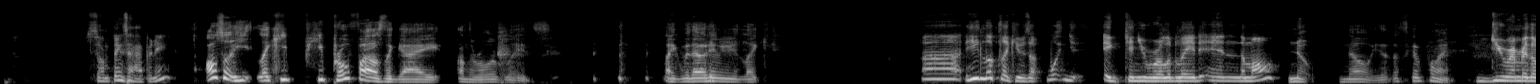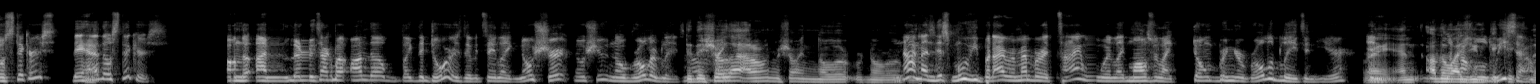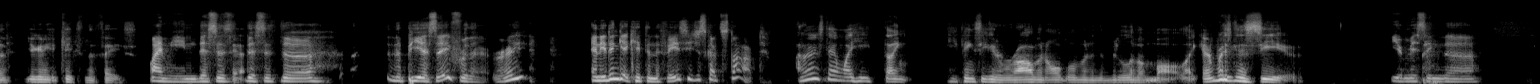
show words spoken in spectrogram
something's happening. Also, he like he he profiles the guy on the rollerblades, like without him even like Uh, he looked like he was up. What? eh, Can you rollerblade in the mall? No. no. Yeah, that's a good point. Do you remember those stickers? They Yeah. had those stickers on the. I'm literally talking about on the like the doors. They would say like no shirt, no shoe, no rollerblades. Did they show that? I don't remember showing no no rollerblades. Not in this movie, but I remember a time where like malls were like, "Don't bring your rollerblades in here." Right, and look otherwise you get kicked in the, you're gonna get kicked in the face. I mean, this is Yeah. this is the the PSA for that, right? And he didn't get kicked in the face; he just got stopped. I don't understand why he think he thinks he could rob an old woman in the middle of a mall. Like everybody's gonna see you. You're missing the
